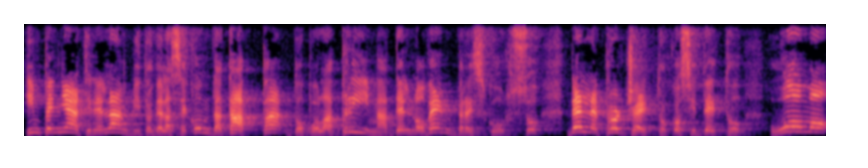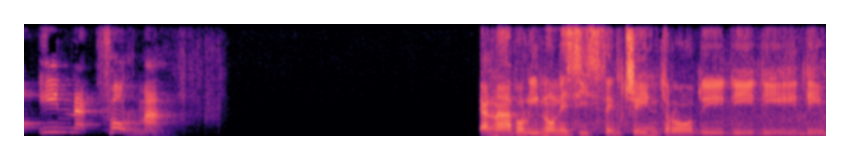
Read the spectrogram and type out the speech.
impegnati nell'ambito della seconda tappa, dopo la prima del novembre scorso, del progetto cosiddetto Uomo in Forma. A Napoli non esiste il centro di, di, di, di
